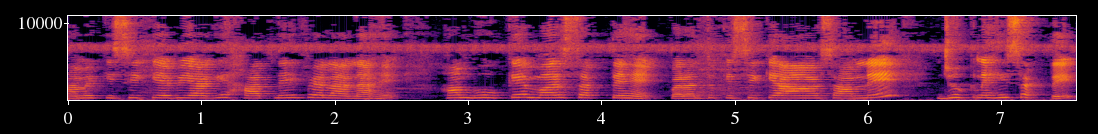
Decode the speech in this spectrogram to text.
हमें किसी के भी आगे हाथ नहीं फैलाना है। हम भूखे मर सकते हैं, परंतु किसी के सामने झुक नहीं सकते।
